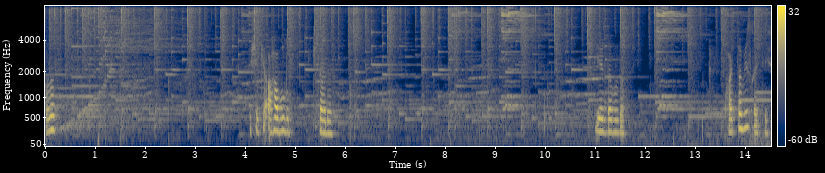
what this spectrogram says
Anam. Şeker aha buldum. iki tane. Diğeri de burada. Kayıtta mıyız kayıttayız.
